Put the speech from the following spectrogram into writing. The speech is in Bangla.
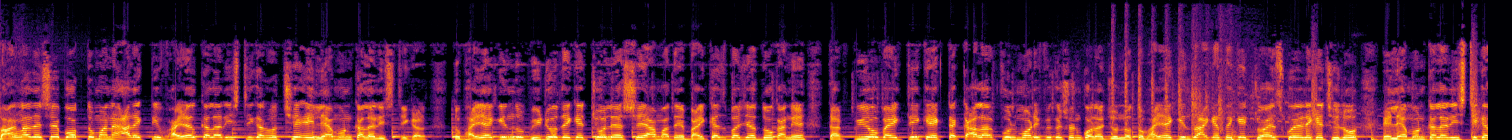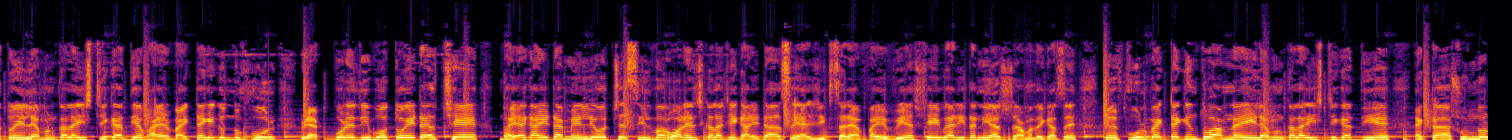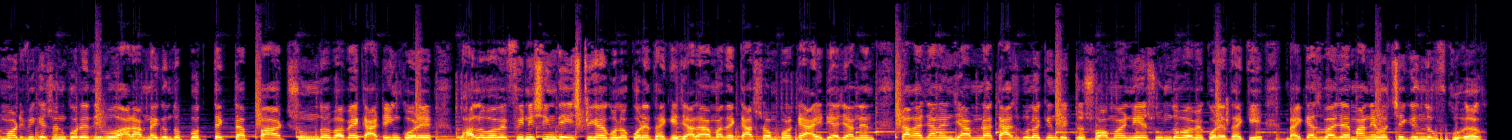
বাংলাদেশে বর্তমানে আরেকটি ভাইরাল কালার স্টিকার হচ্ছে এই লেমন কালার স্টিকার। তো ভাইয়া কিন্তু ভিডিও দেখে চলে আসে আমাদের বাইকাস বাজার দোকানে তার প্রিয় বাইকটিকে একটা কালারফুল মডিফিকেশন করার জন্য। তো ভাইয়া কিন্তু আগে থেকে চয়েস করে রেখেছিল এই লেমন কালার স্টিকার। তো এই লেমন কালার স্টিকার দিয়ে ভাইয়ের বাইকটাকে কিন্তু ফুল র্যাপ করে দিব। তো এটা হচ্ছে ভাইয়া গাড়িটা মেনলি হচ্ছে সিলভার অরেঞ্জ কালার যে গাড়িটা আছে রিক্সার এফ আই সেই গাড়িটা নিয়ে আসছে আমাদের কাছে। তো ফুল বাইকটা কিন্তু আমরা এই লেমন কালার স্টিকার দিয়ে একটা সুন্দর মডিফিকেশন করে দিব আর আমরা কিন্তু প্রত্যেকটা পার্ট সুন্দরভাবে কাটিং করে ভালোভাবে ফিনিশিং দিয়ে স্টিকারগুলো করে থাকি। যারা আমাদের কাজ সম্পর্কে আইডিয়া জানেন, তারা জানেন যে আমরা কাজগুলো কিন্তু একটু সময় নিয়ে সুন্দরভাবে করে থাকি। বাইকাস বাজার মানে হচ্ছে কিন্তু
